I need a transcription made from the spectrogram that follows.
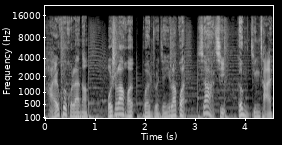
还会回来呢。我是拉环，关注建议拉罐，下期更精彩。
